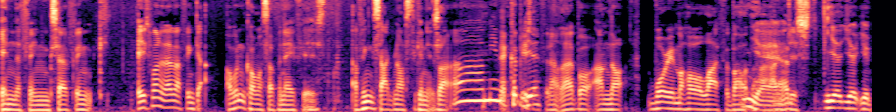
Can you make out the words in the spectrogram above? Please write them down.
in the thing. So I think it's one of them. I think I wouldn't call myself an atheist. I think it's agnostic, and it's like, oh, I mean, there could be Yeah. something out there, but I'm not worrying my whole life about that. yeah, I'm just you're, you're, you're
